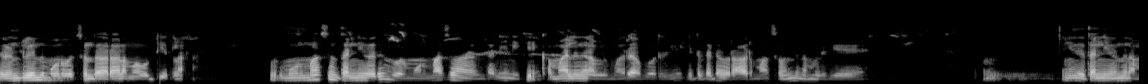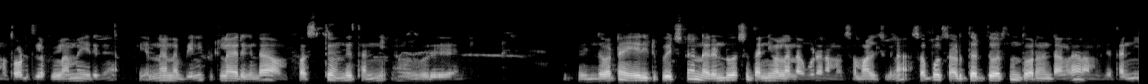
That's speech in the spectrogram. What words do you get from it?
ரெண்டுலேருந்து மூணு வருஷம் தாராளமாக ஓட்டிடலாம். ஒரு மூணு மாதம் தண்ணி வரும். ஒரு மூணு மாதம் தண்ணி நிற்கும் கம்மாயிலேருந்து நம்மளுக்கு மறுவா போகிறதுக்கு கிட்டத்தட்ட ஒரு ஆறு மாதம் வந்து நம்மளுக்கு இந்த தண்ணி வந்து நம்ம தோட்டத்தில் ஃபுல்லாமே இருக்கு. என்னென்ன பெனிஃபிட்லாம் இருக்குன்னா ஃபஸ்ட்டு வந்து தண்ணி ஒரு இப்போ இந்த வட்டம் ஏறிட்டு போயிடுச்சுன்னா இந்த ரெண்டு வருஷம் தண்ணி விளாண்டா கூட நம்ம சமாளிச்சுக்கலாம். சப்போஸ் அடுத்தடுத்த வருஷம் திறந்துட்டாங்களா நம்மளுக்கு தண்ணி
